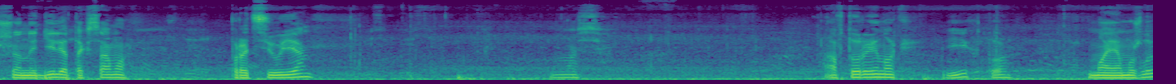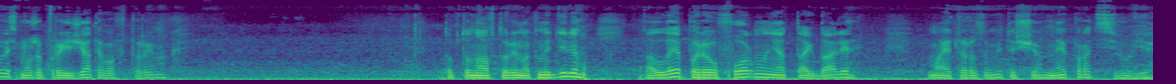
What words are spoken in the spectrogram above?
що неділя так само працює. Ось авторинок. І хто має можливість, може приїжджати в авторинок. Тобто на авторинок в неділю, але переоформлення так далі. Маєте розуміти, що не працює.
